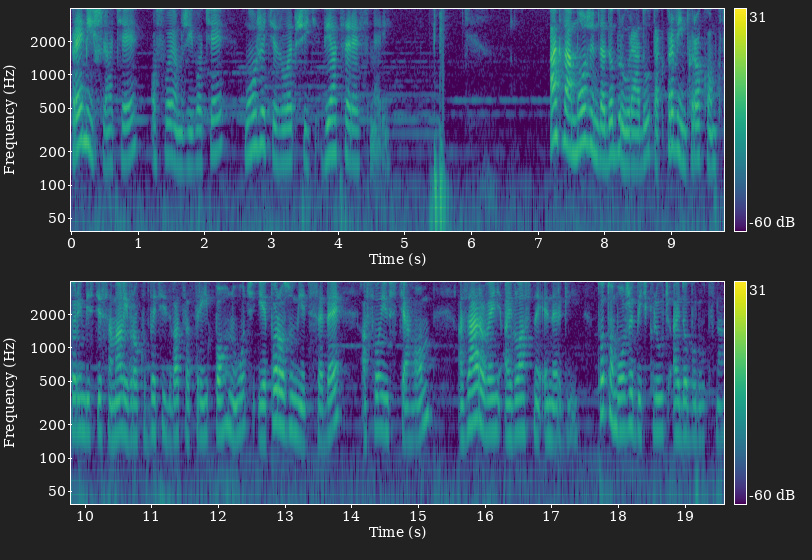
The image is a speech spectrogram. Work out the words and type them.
premýšľate o svojom živote, môžete zlepšiť viaceré smery. Ak vám môžem dať dobrú radu, tak prvým krokom, ktorým by ste sa mali v roku 2023 pohnúť, je porozumieť sebe a svojim vzťahom a zároveň aj vlastnej energii. Toto môže byť kľúč aj do budúcna.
